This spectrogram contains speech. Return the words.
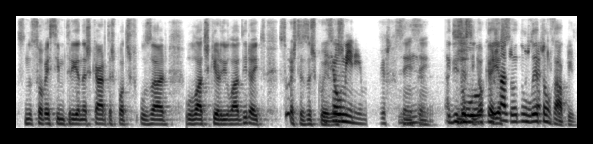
Se, não- se houver simetria nas cartas, podes usar o lado esquerdo e o lado direito. São estas as coisas. Isso é o mínimo. Sim, sim. E diz No- assim, ok, a pessoa não lê tão rápido.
